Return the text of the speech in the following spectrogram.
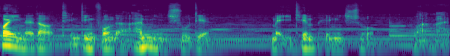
欢迎来到田定峰的安眠书店，每一天陪你说晚安。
